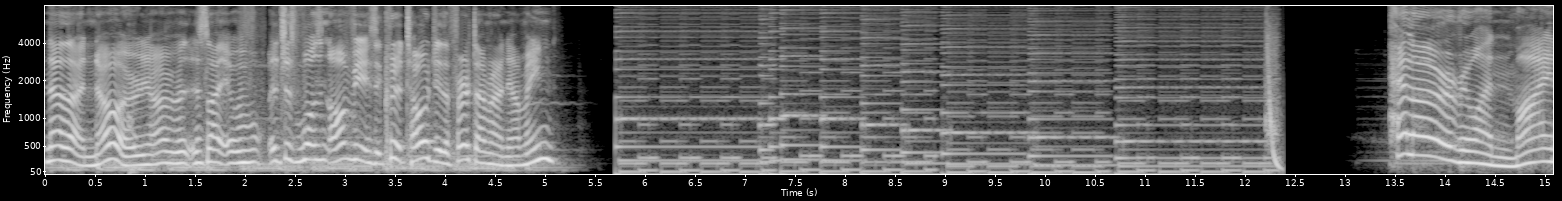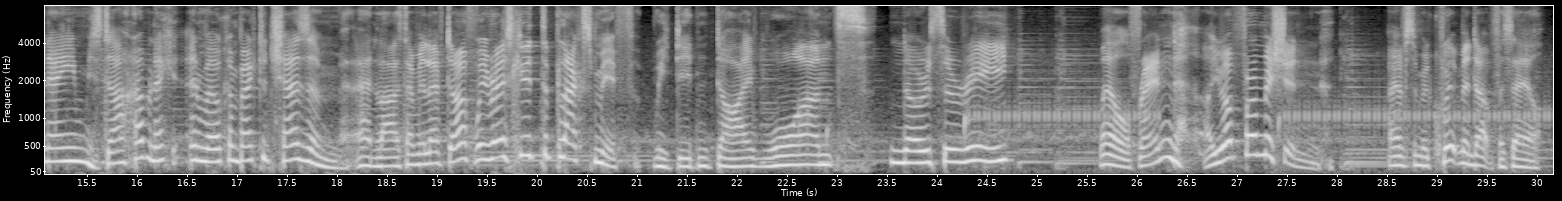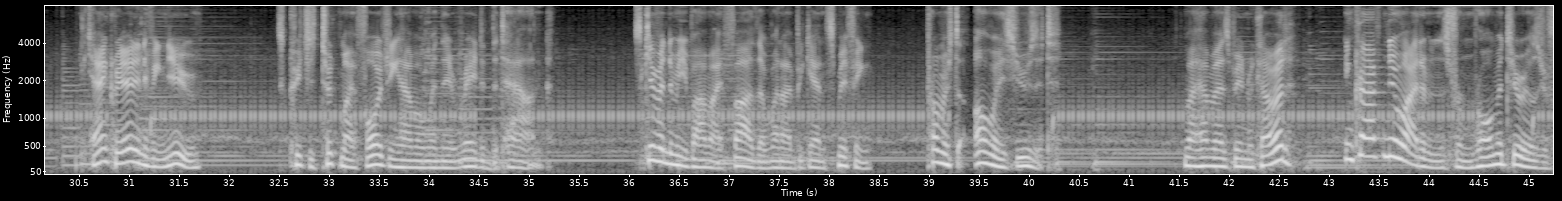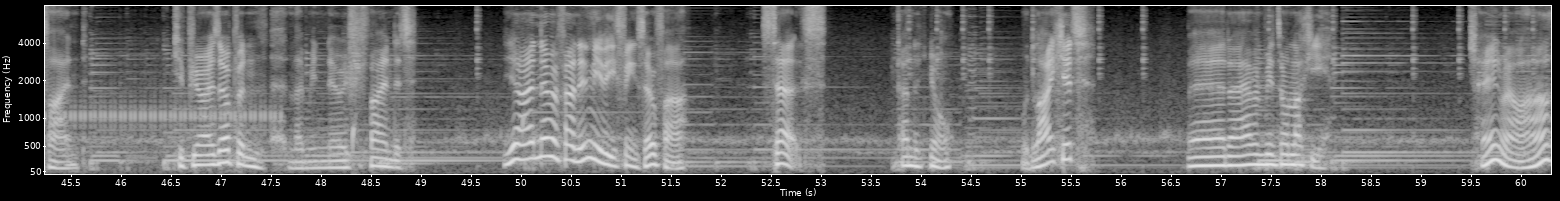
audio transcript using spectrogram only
now that I know, you know, it's like it, just wasn't obvious. It could have told you the first time around. You know what I mean? Hello everyone, my name is Dark Rubberneck and welcome back to Chasm. And last time we left off, we rescued the blacksmith. We didn't die once. No siree. Well, friend, are you up for a mission? I have some equipment up for sale. I can't create anything new. These creatures took my forging hammer when they raided the town. It was given to me by my father when I began smithing. Promised to always use it. My hammer has been recovered. You can craft new items from raw materials you find. Keep your eyes open and let me know if you find it. Yeah, I never found any of these things so far. Sucks. Kinda, you know, would like it, but I haven't been so lucky. Chainmail, huh?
